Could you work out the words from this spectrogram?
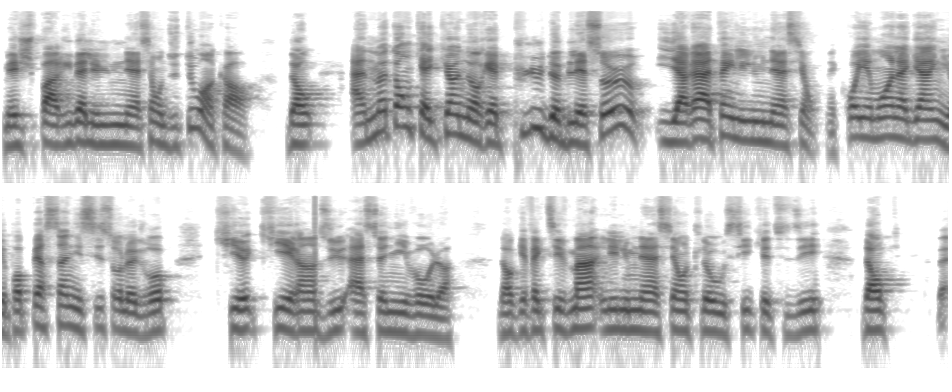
mais je ne suis pas arrivé à l'illumination du tout encore. Donc, admettons que quelqu'un n'aurait plus de blessures, il aurait atteint l'illumination. Mais croyez-moi, la gang, il n'y a pas personne ici sur le groupe qui, est rendu à ce niveau-là. Donc, effectivement, l'illumination, là aussi, que tu dis. Donc, ben,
